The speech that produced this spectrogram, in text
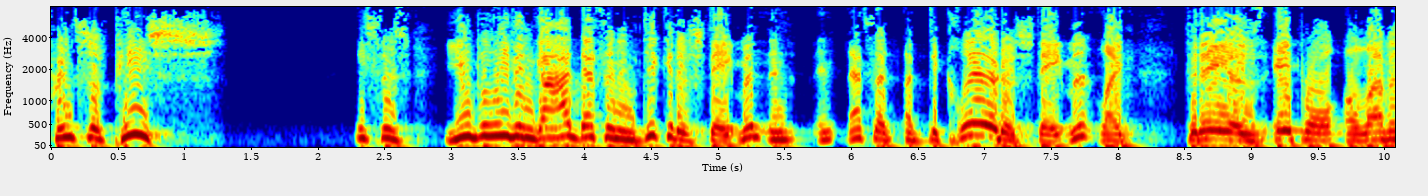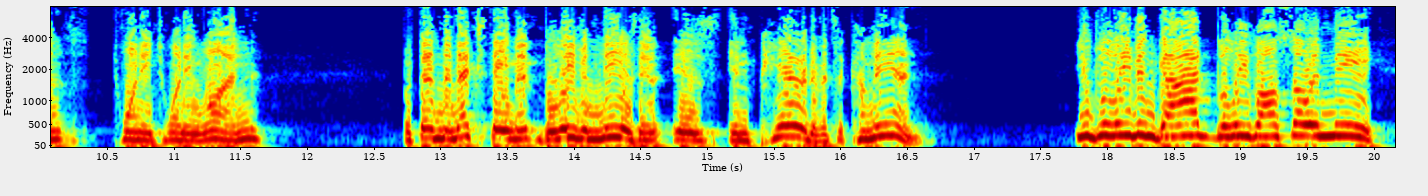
Prince of Peace. He says, you believe in God, that's an indicative statement, and, and that's a, a, declarative statement, like today is April 11th, 2021. But then the next statement, believe in me, is, is imperative. It's a command. You believe in God, believe also in me.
